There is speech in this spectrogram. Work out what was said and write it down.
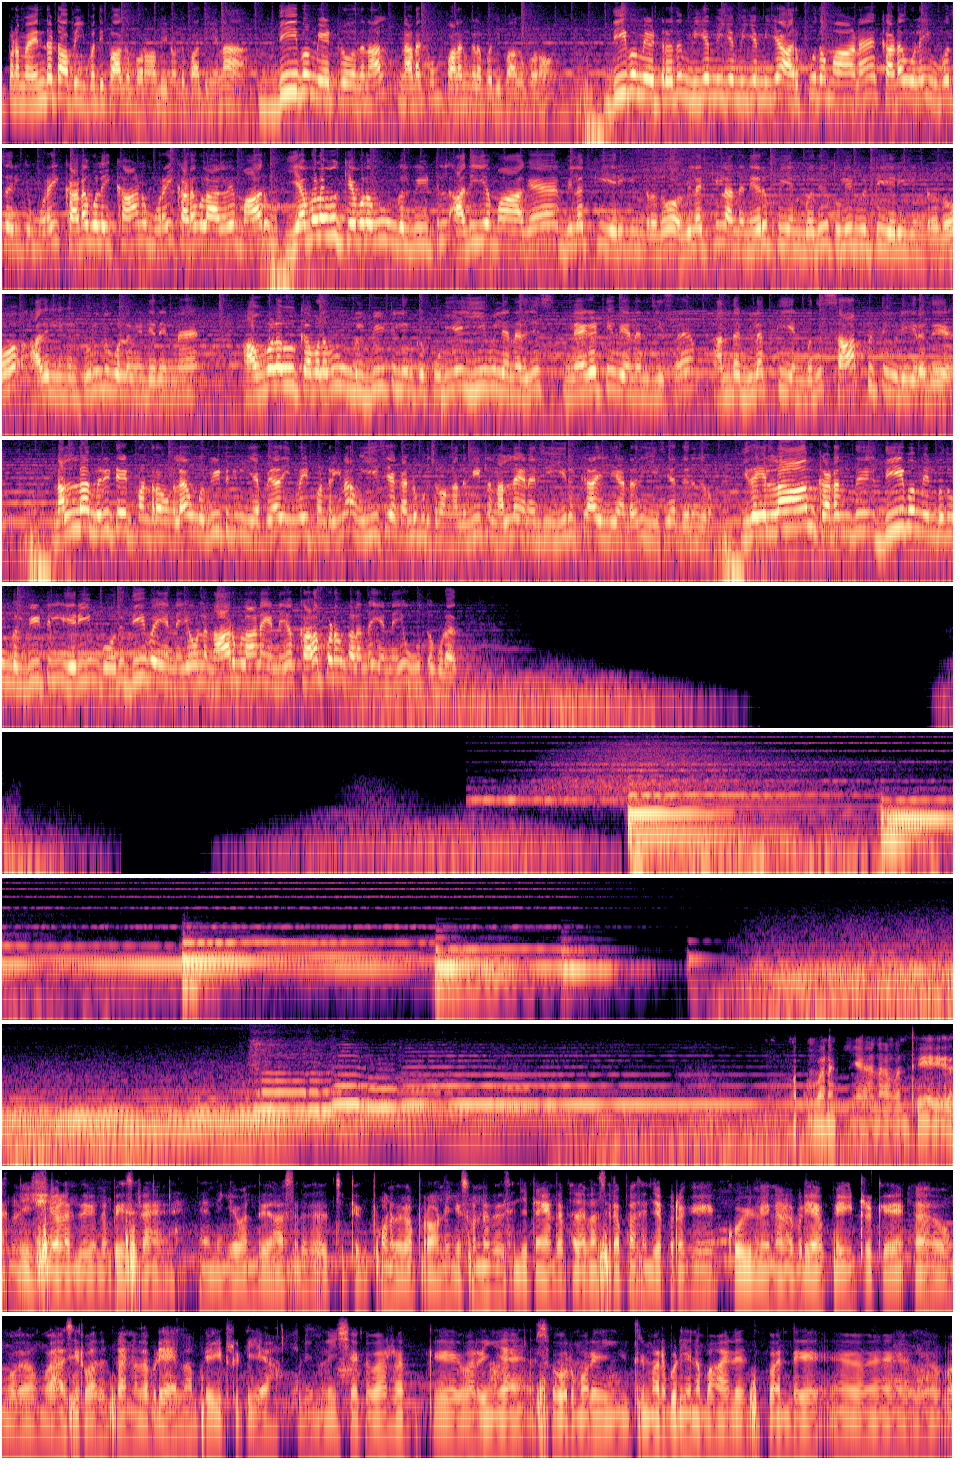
இப்போ நம்ம எந்த டாபிக் பற்றி பார்க்க போகிறோம் அப்படின்னு வந்து பார்த்தீங்கன்னா தீபம் ஏற்றுவதனால் நடக்கும் பலன்களை பற்றி பார்க்க போகிறோம் தீபம் ஏற்றுறது மிக மிக மிக மிக அற்புதமான கடவுளை உபசரிக்கும் முறை கடவுளை காணும் முறை கடவுளாகவே மாறும். எவ்வளவுக்கு எவ்வளவு உங்கள் வீட்டில் அதிகமாக விளக்கு எரிகின்றதோ விளக்கில் அந்த நெருப்பு என்பது துளிர்விட்டு எரிகின்றதோ அதில் நீங்கள் புரிந்து கொள்ள வேண்டியது என்ன? அவ்வளவுக்கு அவ்வளவு உங்கள் வீட்டில் இருக்கக்கூடிய ஈவில் எனர்ஜிஸ் நெகட்டிவ் எனர்ஜிஸை அந்த விளக்கு என்பது சாப்பிட்டு விடுகிறது. நல்லா மெடிடேட் பண்ணுறவங்கள உங்கள் வீட்டுக்கு நீங்கள் எப்பயாவது இன்வைட் பண்ணுறீங்கன்னா அவங்க ஈஸியாக கண்டுபிடிச்சிருவாங்க. அந்த வீட்டில் நல்ல எனர்ஜி இருக்கா இல்லையான்றது ஈஸியாக தெரிஞ்சிடும் இதையெல்லாம் கடந்து தீபம் என்பது உங்கள் வீட்டில் எரியும் போது தீப எண்ணெயோ இல்லை நார்மலான எண்ணெயோ கலப்படம் கலந்த எண்ணெயோ ஊற்றக்கூடாது வந்து மலேசியாவிலேருந்து நான் பேசுகிறேன் நீங்கள் வந்து ஆசிரியர் வச்சுட்டு போனதுக்கப்புறம் நீங்கள் சொன்னது செஞ்சுட்டேன். அந்த அதெல்லாம் சிறப்பாக செஞ்ச பிறகு கோயில் நல்லபடியாக போயிட்டுருக்கு. உங்கள் உங்கள் ஆசீர்வாதத்தை நல்லபடியாக எல்லாம் போயிட்டுருக்கியா? அப்படி மலேசியாவுக்கு வர்றதுக்கு வர்றீங்க. ஸோ ஒரு முறை திரும்ப மறுபடியும் நம்ம ஆயுதத்துக்கு வந்து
